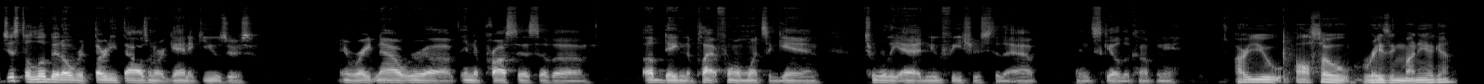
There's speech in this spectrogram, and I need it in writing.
just a little bit over 30,000 organic users. And right now, we're uh, in the process of uh, updating the platform once again to really add new features to the app and scale the company. Are you also raising money again?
